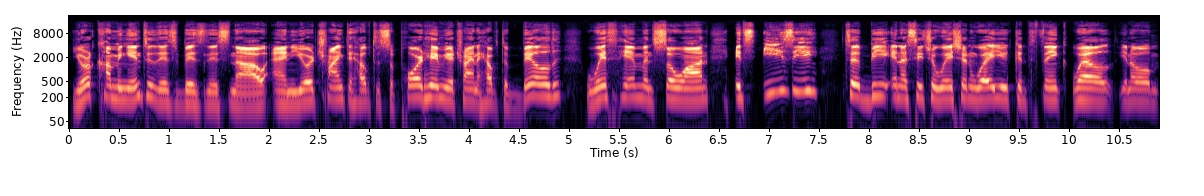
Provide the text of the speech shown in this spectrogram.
You're coming into this business now, and you're trying to help to support him. You're trying to help to build with him, and so on. It's easy to be in a situation where you could think, well, you know,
